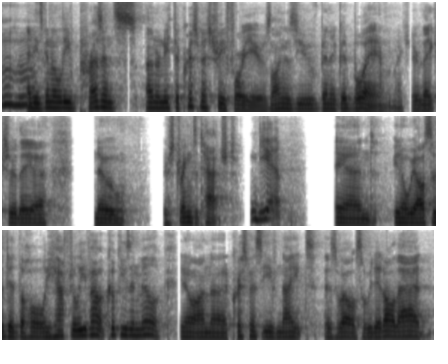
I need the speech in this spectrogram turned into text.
Mm-hmm. and he's gonna leave presents underneath the Christmas tree for you as long as you've been a good boy. Make sure make sure they uh, know there's strings attached. Yep. And you know, we also did the whole you have to leave out cookies and milk, you know, on uh, Christmas Eve night as well. So we did all that.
